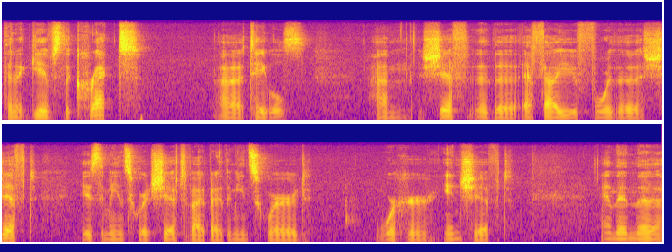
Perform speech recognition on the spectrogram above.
Then it gives the correct uh, tables. Um, shift uh, the f value for the shift is the mean squared shift divided by the mean squared worker in shift. And then the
